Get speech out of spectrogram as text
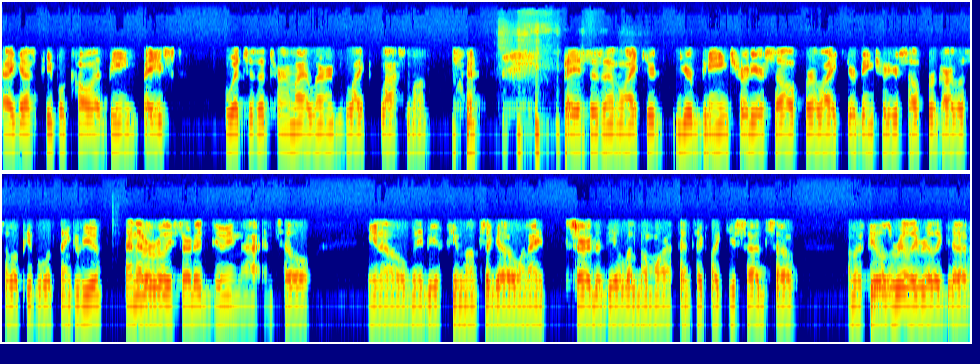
I guess people call it being based, which is a term I learned like last month. based isn't like you're, you're being true to yourself or like you're being true to yourself regardless of what people would think of you. I never really started doing that until, you know, maybe a few months ago when I started to be a little bit more authentic, like you said. So um, it feels really, really good.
